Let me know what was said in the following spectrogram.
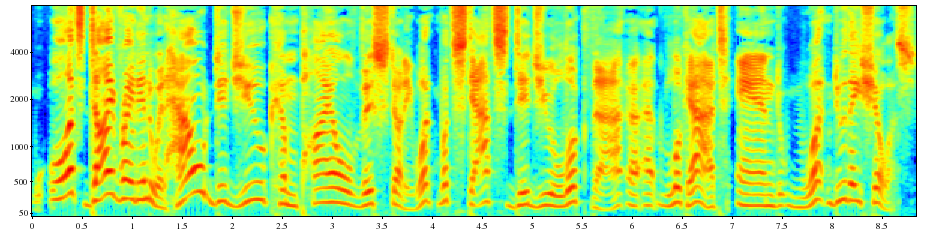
Well, let's dive right into it. How did you compile this study? What what stats did you look that uh, at, look at, and what do they show us?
